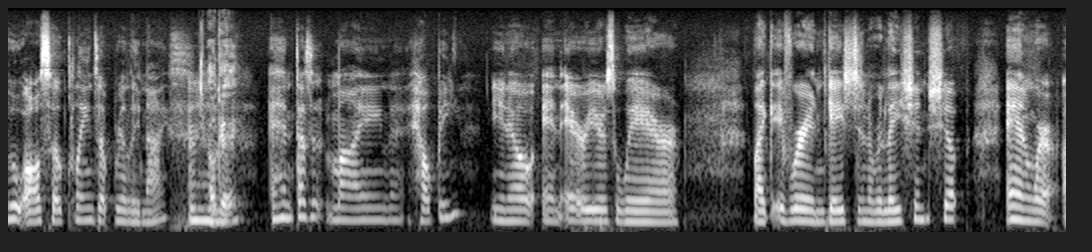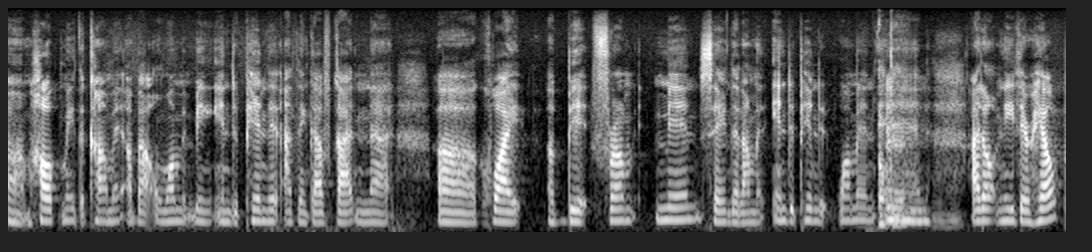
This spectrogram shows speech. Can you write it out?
Who also cleans up really nice Mm-hmm. okay, and doesn't mind helping. You know, in areas where. Like if we're engaged in a relationship, and where um, Hawk made the comment about a woman being independent, I think I've gotten that uh, quite a bit from men saying that I'm an independent woman Okay. and I don't need their help.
